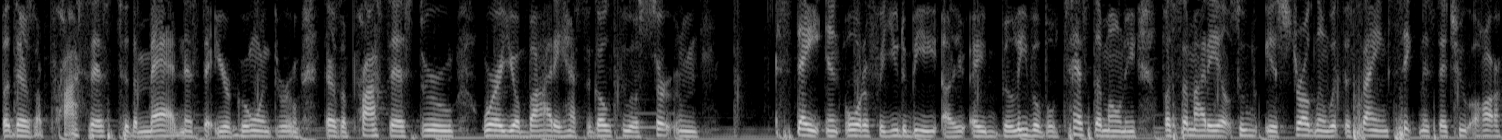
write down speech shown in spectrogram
but there's a process to the madness that you're going through. There's a process through where your body has to go through a certain state in order for you to be a, a, believable testimony for somebody else who is struggling with the same sickness that you are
